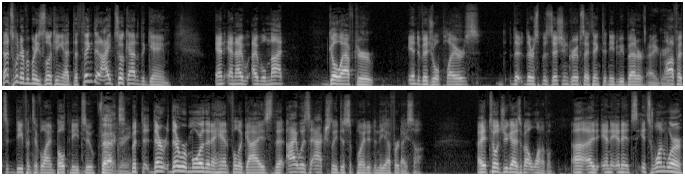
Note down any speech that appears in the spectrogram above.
that's what everybody's looking at. The thing that I took out of the game, and and I I will not go after individual players. Th- There's position groups I think that need to be better. I agree. Offensive, defensive line both need to. Facts. agree. But th- there there were more than a handful of guys that I was actually disappointed in the effort I saw. I had told you guys about one of them, uh, and and it's it's one where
